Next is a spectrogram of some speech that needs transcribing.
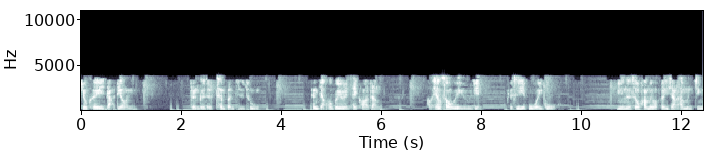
就可以打掉你。整个的成本支出，这样讲会不会有点太夸张？好像稍微有一点，可是也不为过。因为那时候他没有分享，他们进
